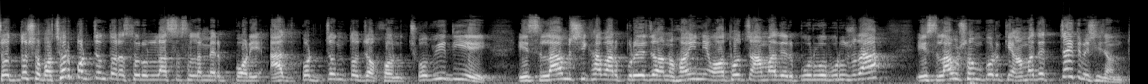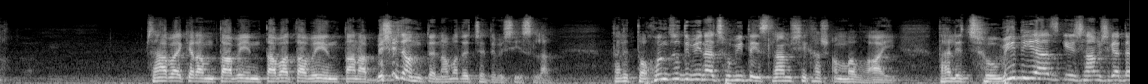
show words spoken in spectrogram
চোদ্দশো বছর পর্যন্ত রসুল্লাহামের পরে আজ পর্যন্ত যখন ছবি দিয়ে ইসলাম শিখাবার প্রয়োজন হয়নি, অথচ আমাদের পূর্বপুরুষরা ইসলাম সম্পর্কে আমাদের চাইতে বেশি জানত। সাহাবাই কেরাম তাবেন তাবা তাবেন তারা বেশি জানতেন আমাদের চাইতে বেশি ইসলাম। তাহলে তখন যদি বিনা ছবিতে ইসলাম শেখা সম্ভব হয়, তাহলে ছবি দিয়ে আজকে ইসলাম শেখাতে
